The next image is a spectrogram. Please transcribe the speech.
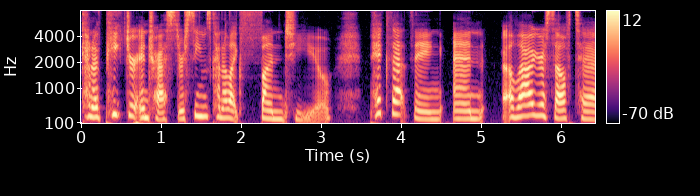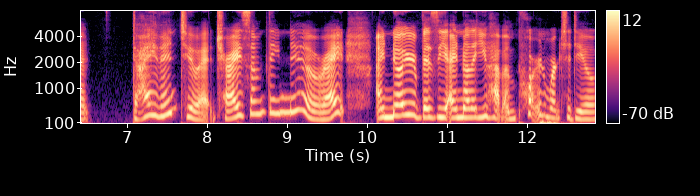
kind of piqued your interest or seems kind of like fun to you. Pick that thing and allow yourself to dive into it. Try something new, right? I know you're busy. I know that you have important work to do,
